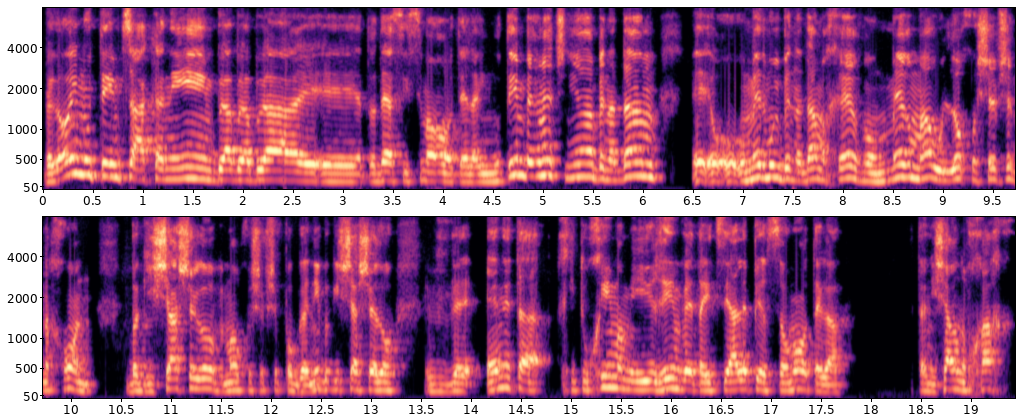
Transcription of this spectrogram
ולא עימותים צעקניים, בלה בלה בלה, אה, אה, אתה יודע, סיסמאות, אלא עימותים באמת, שנייה, בן אדם אה, עומד מול בן אדם אחר ואומר מה הוא לא חושב שנכון בגישה שלו, ומה הוא חושב שפוגעני בגישה שלו, ואין את החיתוכים המהירים ואת היציאה לפרסומות, אלא אתה נשאר נוכח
